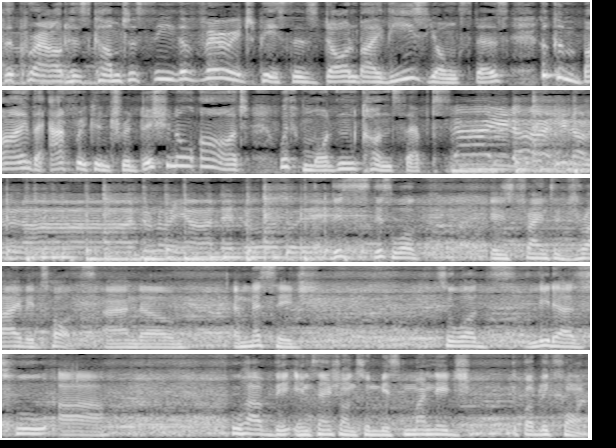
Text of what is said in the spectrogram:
The crowd has come to see the varied pieces done by these youngsters who combine the African traditional art with modern concepts. This, this work is trying to drive a thought and um, a message towards leaders who are who have the intention to mismanage the public fund.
